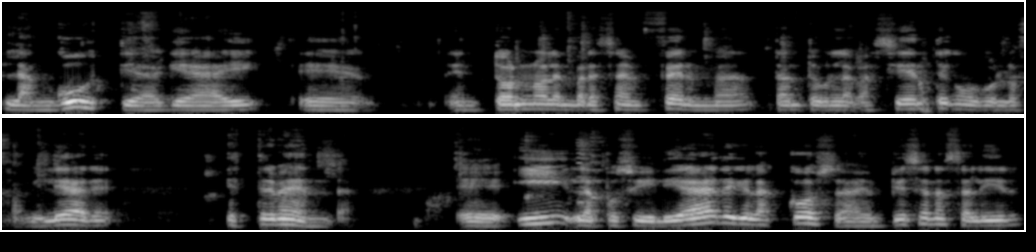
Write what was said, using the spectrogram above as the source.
la angustia que hay eh, en torno a la embarazada enferma, tanto con la paciente como con los familiares, es tremenda. y las posibilidades de que las cosas empiecen a salir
